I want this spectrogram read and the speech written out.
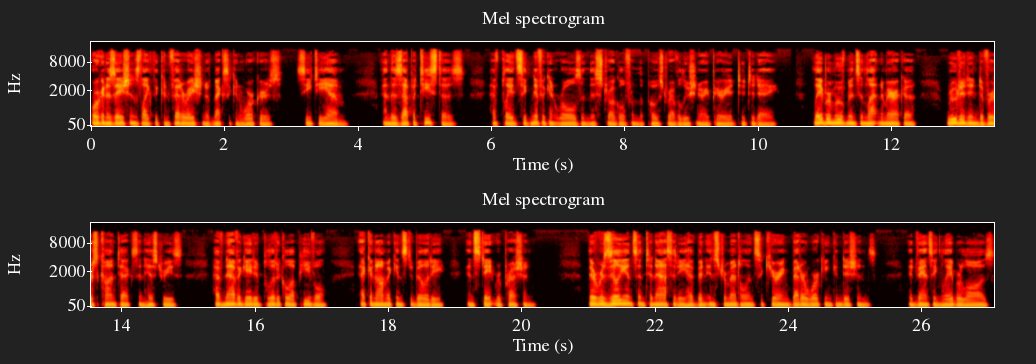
Organizations like the Confederation of Mexican Workers, CTM, and the Zapatistas have played significant roles in this struggle from the post revolutionary period to today. Labor movements in Latin America, rooted in diverse contexts and histories, have navigated political upheaval, economic instability, and state repression. Their resilience and tenacity have been instrumental in securing better working conditions, advancing labor laws,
